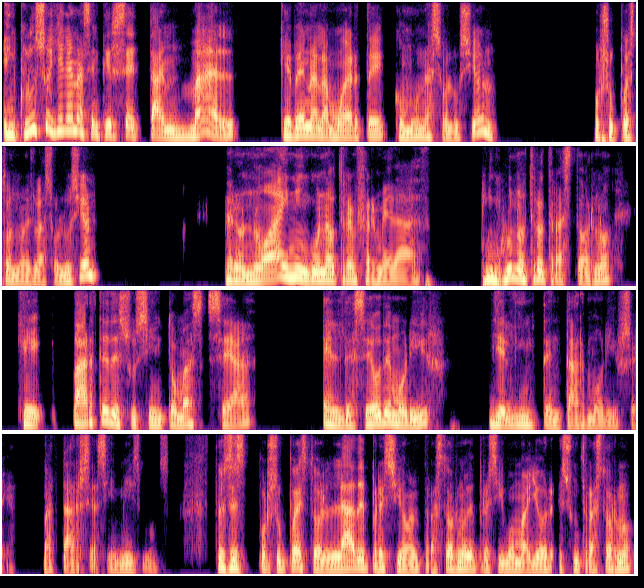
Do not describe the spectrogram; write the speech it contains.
Incluso llegan a sentirse tan mal que ven a la muerte como una solución. Por supuesto, no es la solución, pero no hay ninguna otra enfermedad, ningún otro trastorno que parte de sus síntomas sea el deseo de morir y el intentar morirse, matarse a sí mismos. Entonces, por supuesto, la depresión, el trastorno depresivo mayor, es un trastorno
